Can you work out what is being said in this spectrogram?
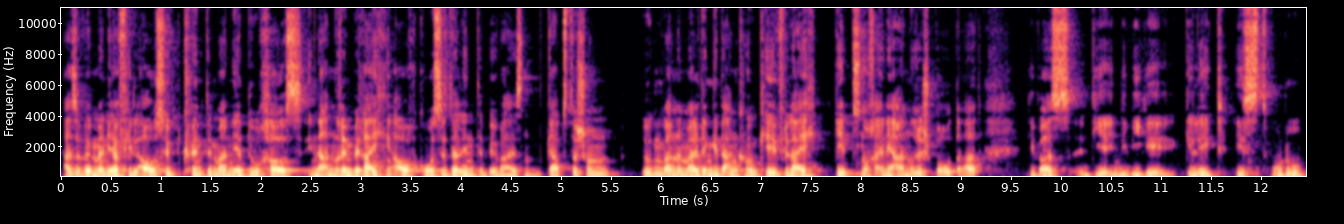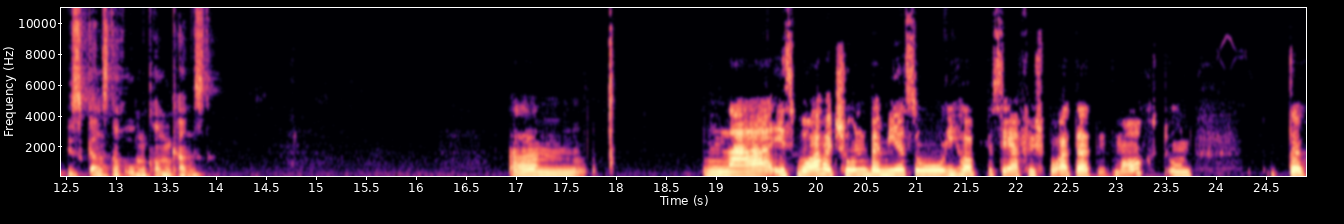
Also wenn man ja viel ausübt, könnte man ja durchaus in anderen Bereichen auch große Talente beweisen. Gab es da schon irgendwann einmal den Gedanken, okay, vielleicht gibt es noch eine andere Sportart, die was dir in die Wiege gelegt ist, wo du bis ganz nach oben kommen kannst? Ähm, na, es war halt schon bei mir so, ich habe sehr viel Sportarten gemacht und der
